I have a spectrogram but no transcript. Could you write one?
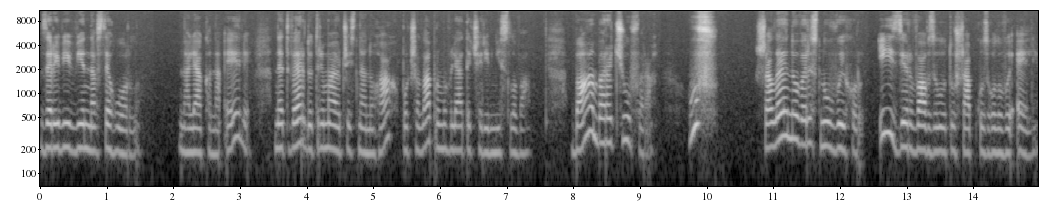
заревів він на все горло. Налякана Елі, нетвердо тримаючись на ногах, почала промовляти чарівні слова. Бамбара чуфера. Уф. Шалено вереснув вихор і зірвав золоту шапку з голови Елі.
